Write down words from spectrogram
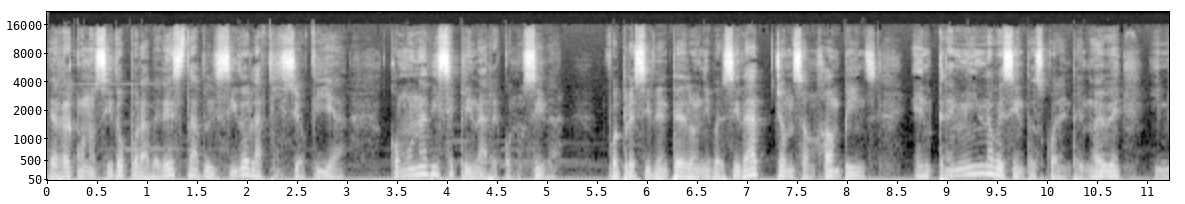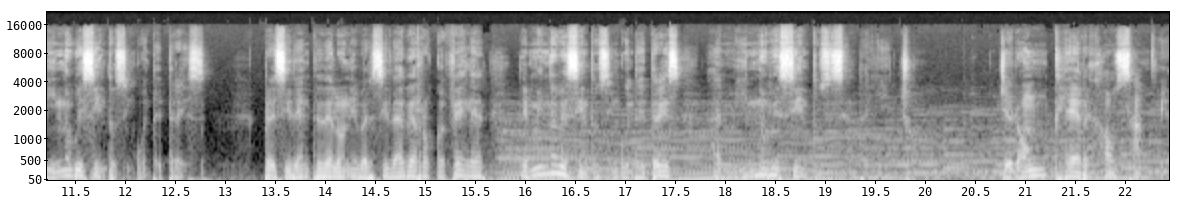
Es reconocido por haber establecido la fisiología como una disciplina reconocida. Fue presidente de la Universidad Johnson Hopkins entre 1949 y 1953, presidente de la Universidad de Rockefeller de 1953 a 1968. Jerome Claire Hausanger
